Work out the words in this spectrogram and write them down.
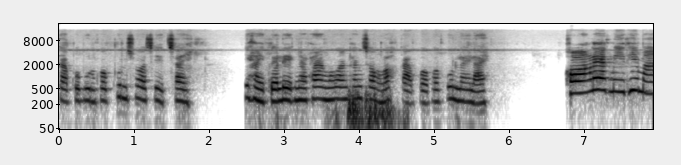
กับขอบุญขอบคุณช่อเศษใช่ที่ให้ตัวเลขแนวทางมาวางทั้งช่องเนาะกราบขอบพระคุณหลายๆ ของแรกมีที่มา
